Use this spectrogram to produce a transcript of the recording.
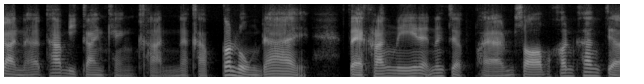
กันนะฮะถ้ามีการแข่งขันนะครับ ก็ลงได้ แต่ครั้งนี้เนี่ยเนื่องจากแผนซ้อมค่อนข้างจะ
